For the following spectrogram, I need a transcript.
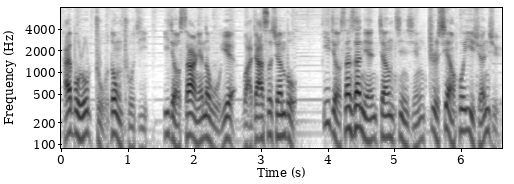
还不如主动出击。一九三二年的五月，瓦加斯宣布，一九三三年将进行制宪会议选举，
